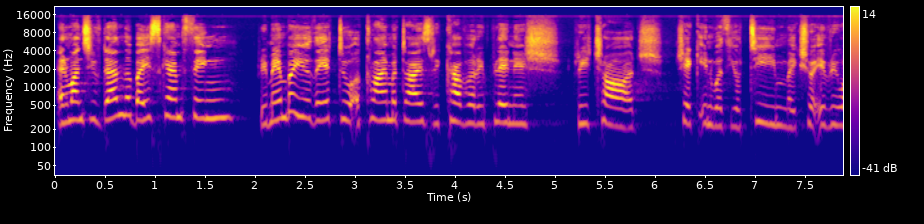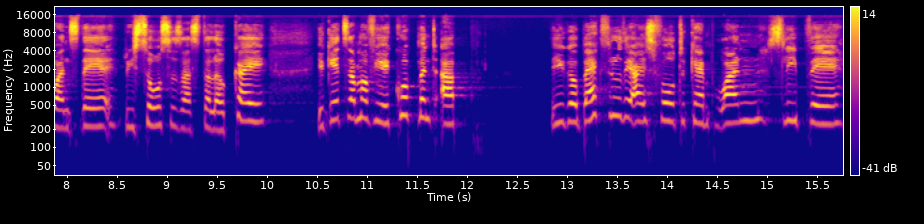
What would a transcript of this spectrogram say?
And once you've done the base camp thing, remember you're there to acclimatize, recover, replenish, recharge, check in with your team, make sure everyone's there, resources are still okay. You get some of your equipment up. Then you go back through the ice fall to Camp 1, sleep there,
